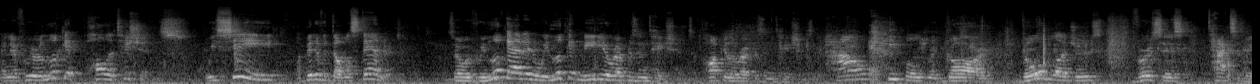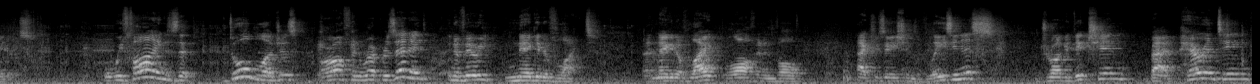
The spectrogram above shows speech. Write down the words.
and if we were to look at politicians, we see a bit of a double standard. So if we look at it and we look at media representations, popular representations, of how people regard dole bludgers versus tax evaders, what we find is that dole bludgers are often represented in a very negative light. A negative light will often involve accusations of laziness, drug addiction, bad parenting,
